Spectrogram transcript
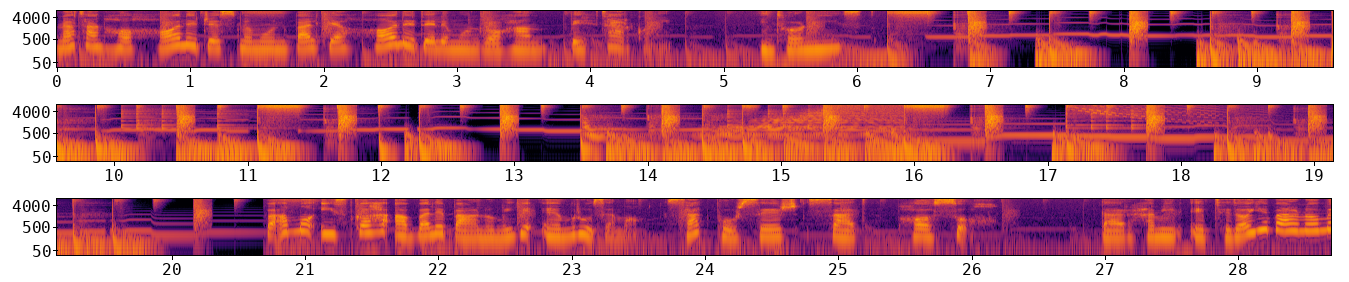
نه تنها حال جسممون بلکه حال دلمون رو هم بهتر کنیم اینطور نیست؟ و اما ایستگاه اول برنامه امروز ما صد پرسش صد پاسخ. در همین ابتدای برنامه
